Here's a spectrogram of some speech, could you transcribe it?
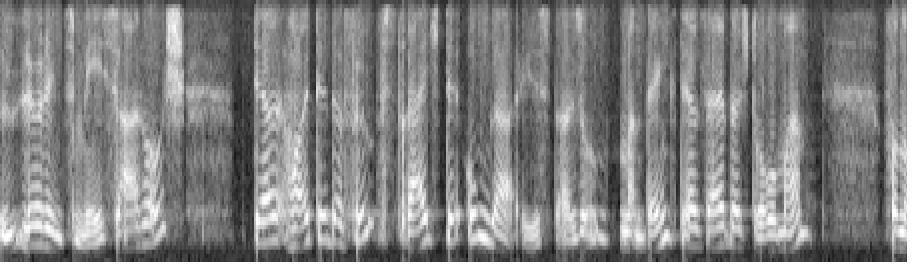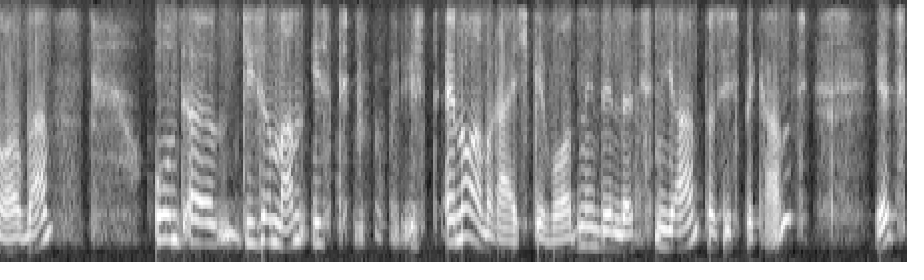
Lörinz Mesaros, der heute der fünftreichste Ungar ist. Also man denkt, er sei der Strohmann von Orban. Und äh, dieser Mann ist, ist enorm reich geworden in den letzten Jahren, das ist bekannt. Jetzt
